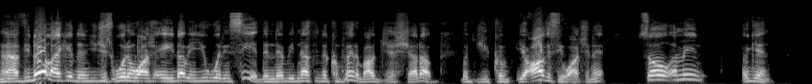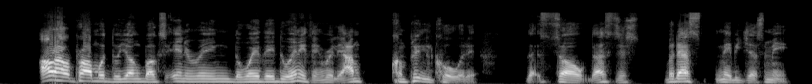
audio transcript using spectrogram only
Now, if you don't like it, then you just wouldn't watch AEW. You wouldn't see it. Then there'd be nothing to complain about. Just shut up. But you could. You're obviously watching it. So I mean, again, I don't have a problem with the Young Bucks entering the way they do anything. Really, I'm completely cool with it. So that's just. But that's maybe just me.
